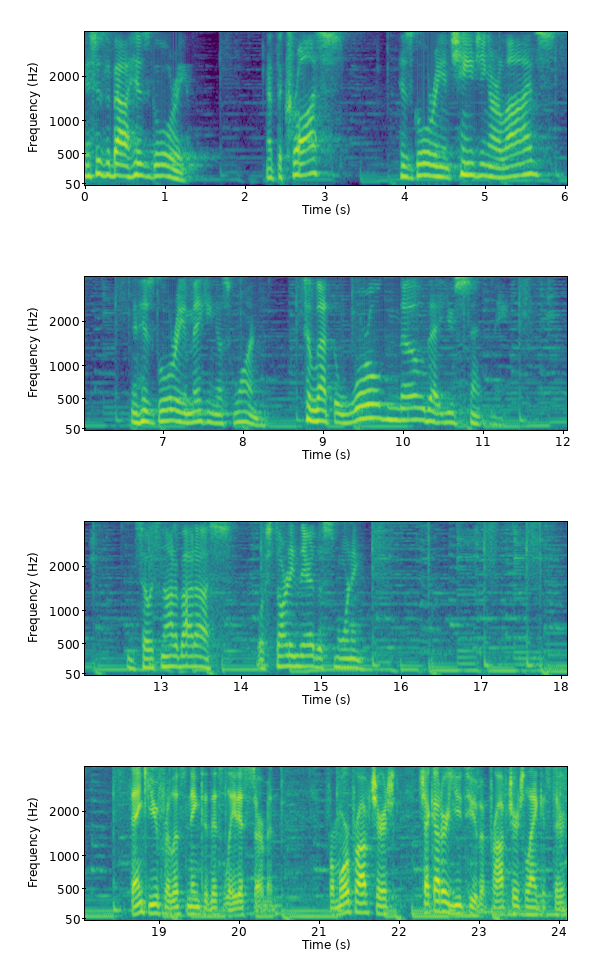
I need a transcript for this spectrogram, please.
This is about his glory. At the cross, his glory in changing our lives, and his glory in making us one, to let the world know that you sent me. And so it's not about us. We're starting there this morning. Thank you for listening to this latest sermon. For more ProvChurch, check out our YouTube at ProvChurch Lancaster,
